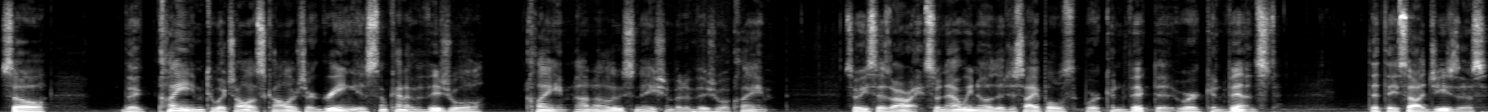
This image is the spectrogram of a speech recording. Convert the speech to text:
So the claim to which all the scholars are agreeing is some kind of visual claim, not a hallucination, but a visual claim. So he says, all right, so now we know the disciples were convicted, were convinced that they saw Jesus,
